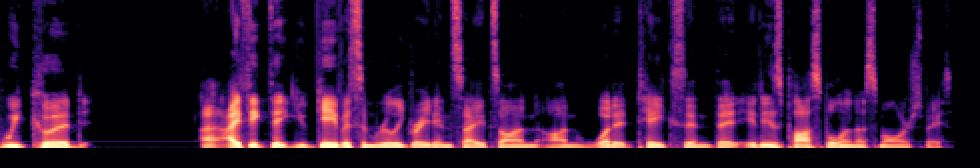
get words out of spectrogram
we could I think that you gave us some really great insights on on what it takes and that it is possible in a smaller space.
